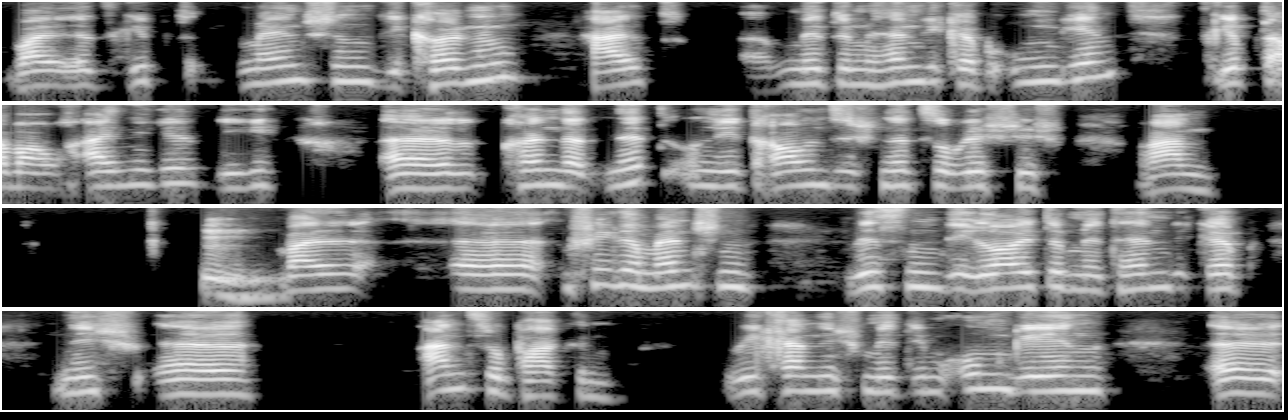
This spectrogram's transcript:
weil es gibt Menschen, die können halt äh, mit dem Handicap umgehen. Es gibt aber auch einige, die äh, können das nicht und die trauen sich nicht so richtig ran. Mhm. Weil äh, viele Menschen wissen die Leute mit Handicap nicht äh, anzupacken. Wie kann ich mit ihm umgehen? Äh,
